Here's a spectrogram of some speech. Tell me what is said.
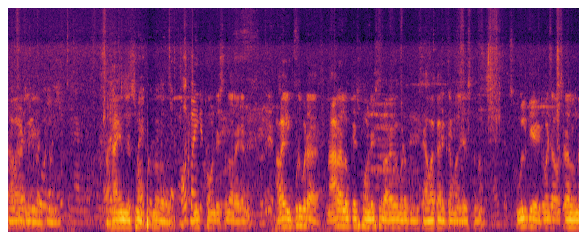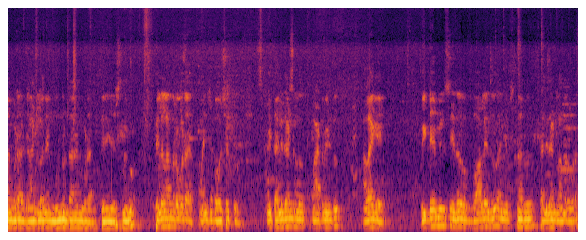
చాలా వాటికి సహాయం చేస్తున్నాం అప్పట్లో ఫౌండేషన్ ద్వారా కానీ అలాగే ఇప్పుడు కూడా నారా లోకేష్ ఫౌండేషన్ ద్వారా కూడా కొన్ని సేవా కార్యక్రమాలు చేస్తున్నాం. స్కూల్కి ఎటువంటి అవసరాలు ఉన్నా కూడా దాంట్లో నేను ముందుంటానని కూడా తెలియజేస్తున్నాను. పిల్లలందరూ కూడా మంచి భవిష్యత్తు. మీ తల్లిదండ్రులు మాట వింటూ అలాగే మిడ్ డే మీల్స్ ఏదో బాగాలేదు అని చెప్తున్నారు తల్లిదండ్రులు అందరూ కూడా.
